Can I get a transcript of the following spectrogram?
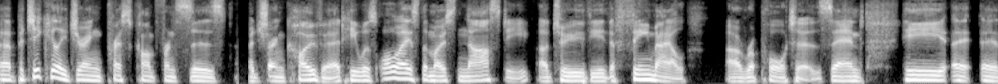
uh, particularly during press conferences uh, during COVID, he was always the most nasty uh, to the the female uh, reporters, and he uh, uh,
